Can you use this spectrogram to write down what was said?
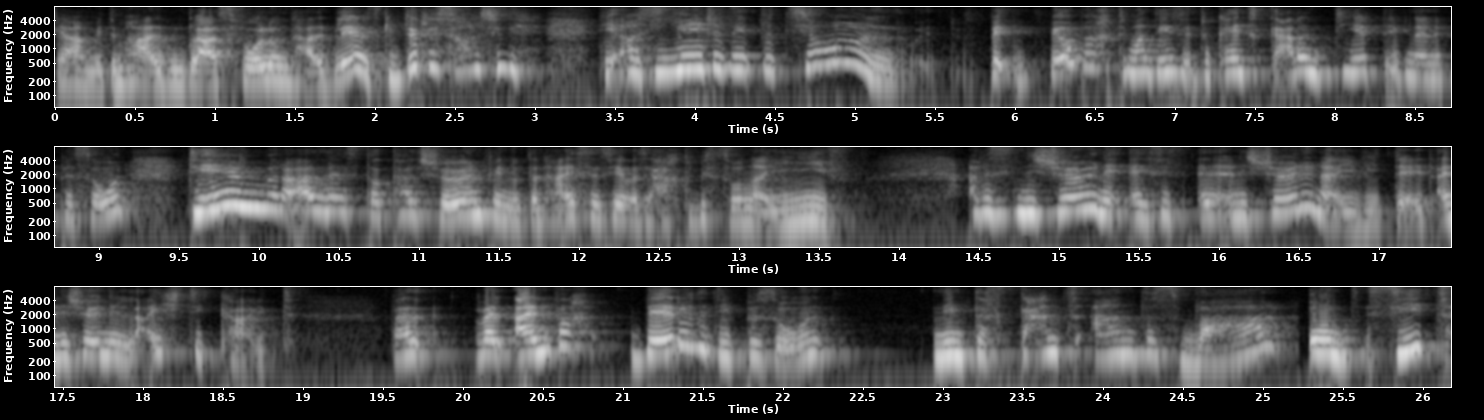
Ja, mit dem halben Glas voll und halb leer. Es gibt wirklich solche, die, die aus jeder Situation, be, beobachte mal diese, du kennst garantiert irgendeine Person, die immer alles total schön findet und dann heißt es ja, ach, du bist so naiv. Aber es ist eine schöne, es ist eine schöne Naivität, eine schöne Leichtigkeit. Weil, weil einfach der oder die Person nimmt das ganz anders wahr und sieht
